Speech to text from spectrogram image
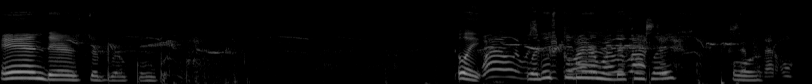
And there's the broken. Bro- Wait, Well, was were a they good standing glider in a different lasted. place? Or for that whole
